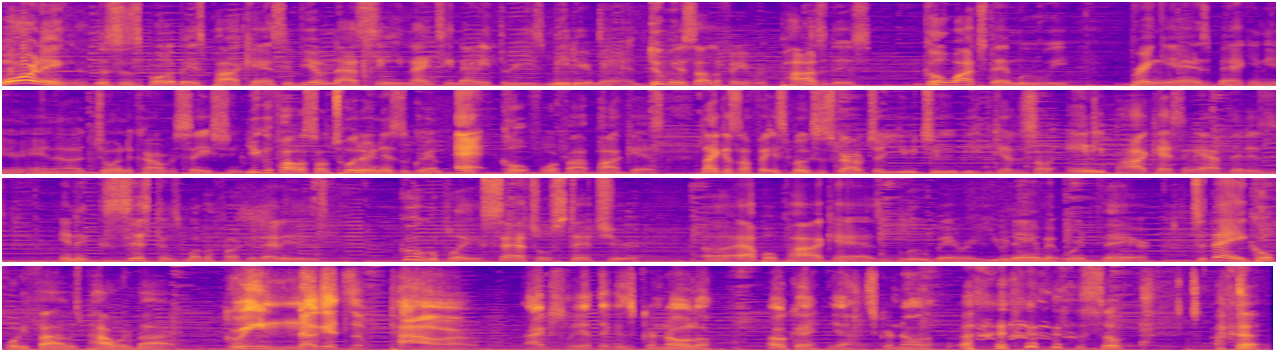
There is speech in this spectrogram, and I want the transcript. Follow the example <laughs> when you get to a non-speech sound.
Warning! This is a spoiler based podcast. If you have not seen 1993's Meteor Man, do me a solid favor, pause this, go watch that movie, bring your ass back in here, and uh, join the conversation. You can follow us on Twitter and Instagram at Cult45 Podcast. Like us on Facebook, subscribe to YouTube. You can catch us on any podcasting app that is in existence, motherfucker. That is Google Play, Satchel, Stitcher, uh, Apple Podcasts, Blubrry, you name it, we're there. Today, Cult 45 is powered by Green nuggets of power. Actually, I think it's granola. Okay, yeah, it's granola. <laughs> so,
